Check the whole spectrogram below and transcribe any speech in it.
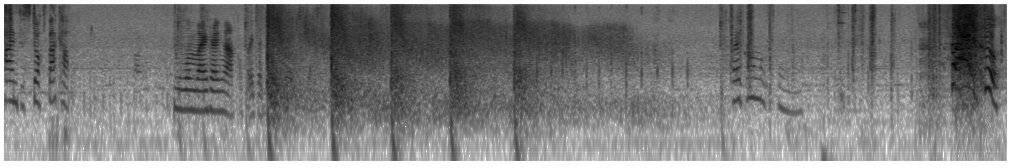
Time to stock back up. Hindi mo marshal nga ako for today. Try ko nga mag-spin. Ah!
